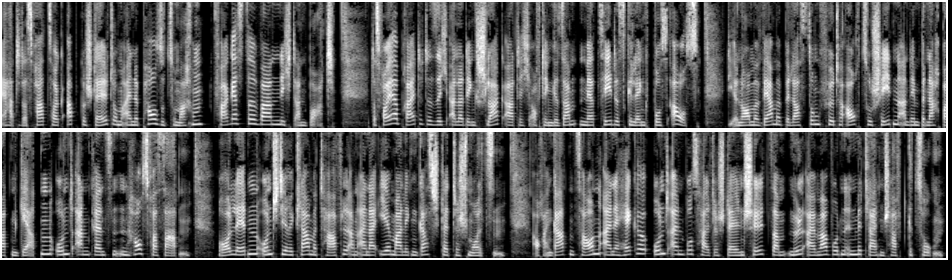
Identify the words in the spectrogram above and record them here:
Er hatte das Fahrzeug abgestellt, um eine Pause zu machen. Fahrgäste waren nicht an Bord. Das Feuer breitete sich allerdings schlagartig auf den gesamten Mercedes-Gelenkbus aus. Die enorme Wärmebelastung führte auch zu Schäden an den benachbarten Gärten und angrenzenden Hausfassaden. Rollläden und die Reklametafel an einer ehemaligen Gaststätte schmolzen. Auch ein Gartenzaun, eine Hecke und ein Bushaltestellenschild samt Mülleimer wurden in Mitleidenschaft gezogen.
